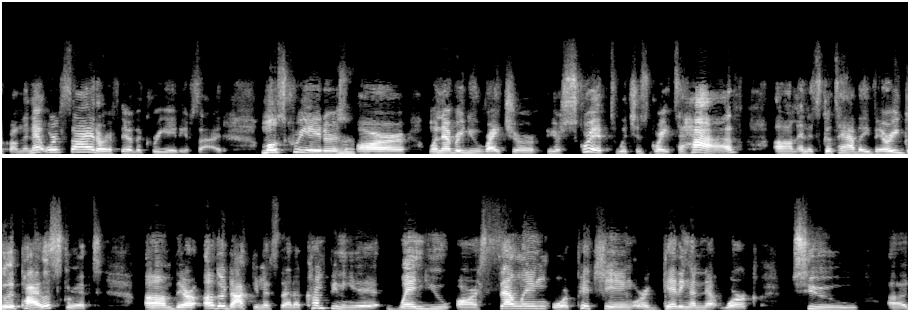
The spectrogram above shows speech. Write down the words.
work on the network side or if they're the creative side. Most creators mm. are, whenever you write your, your script, which is great to have, um, and it's good to have a very good pilot script, um, there are other documents that accompany it when you are selling or pitching or getting a network to uh,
